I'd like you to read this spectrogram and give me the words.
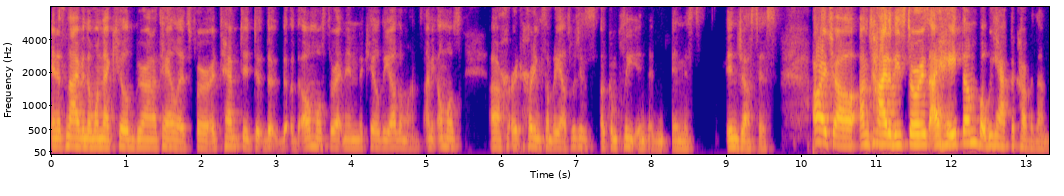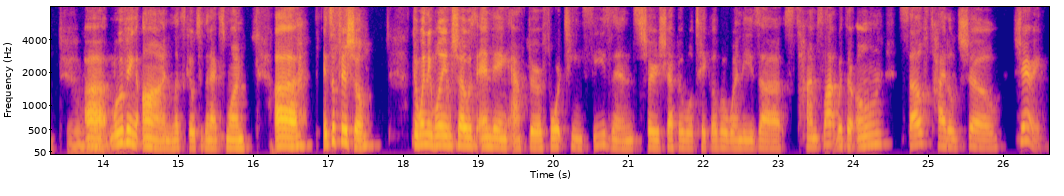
And it's not even the one that killed Breonna Taylor. It's for attempted to the, the, the almost threatening to kill the other ones. I mean, almost uh, hurt, hurting somebody else, which is a complete in, in, in mis- injustice. All right, y'all. I'm tired of these stories. I hate them, but we have to cover them. Mm-hmm. Uh, moving on, let's go to the next one. Uh, it's official. The Wendy Williams show is ending after 14 seasons. Sherri Shepherd will take over Wendy's uh, time slot with her own self titled show, Sherri.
